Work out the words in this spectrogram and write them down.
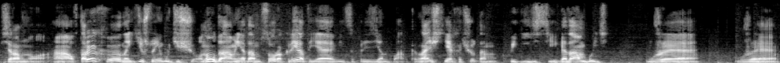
Все равно. А во-вторых, найти что-нибудь еще. Ну да, мне там 40 лет, я вице-президент банка. Значит, я хочу там к 50 годам быть уже, уже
